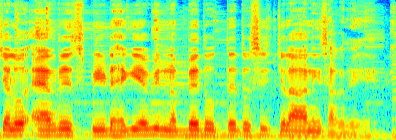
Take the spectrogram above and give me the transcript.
ਚਲੋ ਐਵਰੇਜ ਸਪੀਡ ਹੈਗੀ ਆ ਵੀ 90 ਤੋਂ ਉੱਤੇ ਤੁਸੀਂ ਚਲਾ ਨਹੀਂ ਸਕਦੇ ਇਹ।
